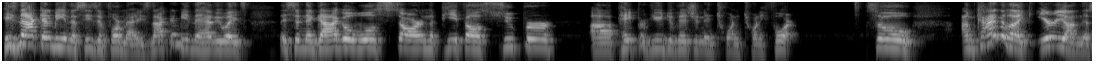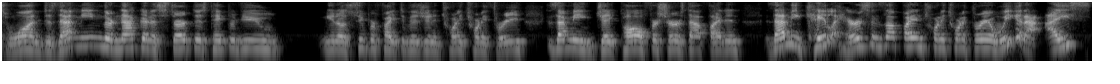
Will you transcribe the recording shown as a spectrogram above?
He's not going to be in the season format. He's not going to be in the heavyweights. They said Ngannou will star in the PFL super uh, pay per view division in 2024. So I'm kind of like eerie on this one. Does that mean they're not going to start this pay per view you know, super fight division in 2023? Does that mean Jake Paul for sure is not fighting? Does that mean Kayla Harrison's not fighting 2023? Are we going to ice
